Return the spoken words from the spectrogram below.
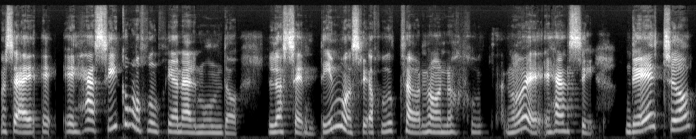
O sea, e, e, es, así como funciona el mundo. Lo sentimos, si os gusta no nos gusta, ¿no? Es, es así. De hecho,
